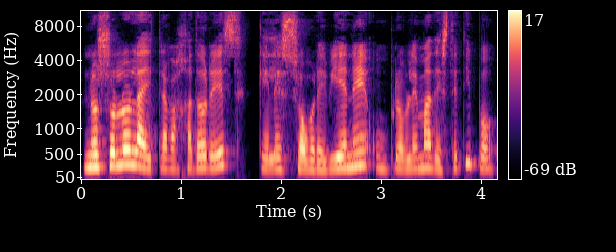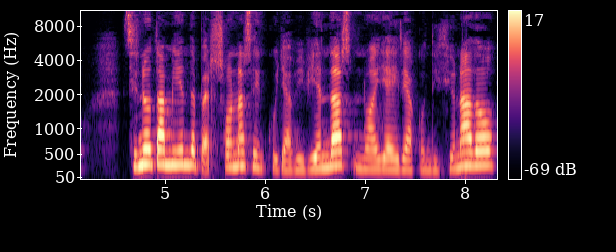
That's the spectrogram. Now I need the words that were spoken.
No solo la de trabajadores que les sobreviene un problema de este tipo, sino también de personas en cuyas viviendas no hay aire acondicionado,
